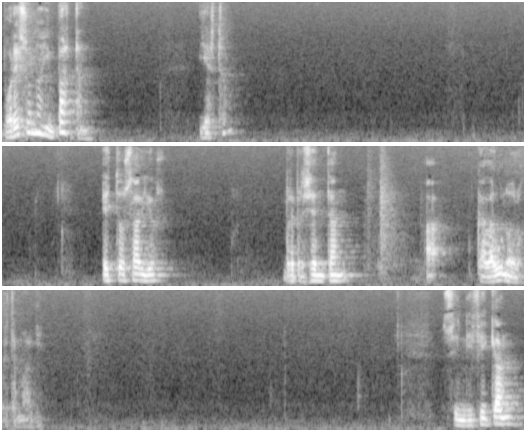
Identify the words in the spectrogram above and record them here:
Por eso nos impactan. ¿Y esto? Estos sabios representan a cada uno de los que estamos aquí. Significan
